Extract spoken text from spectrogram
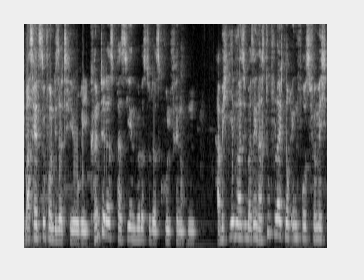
Was hältst du von dieser Theorie? Könnte das passieren? Würdest du das cool finden? Habe ich irgendwas übersehen? Hast du vielleicht noch Infos für mich?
